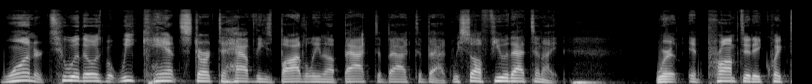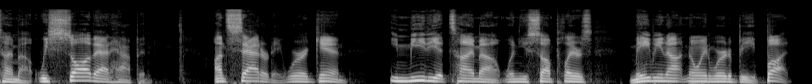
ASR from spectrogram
one or two of those, but we can't start to have these bottling up back to back to back. We saw a few of that tonight where it prompted a quick timeout. We saw that happen on Saturday, where again, immediate timeout when you saw players maybe not knowing where to be. But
